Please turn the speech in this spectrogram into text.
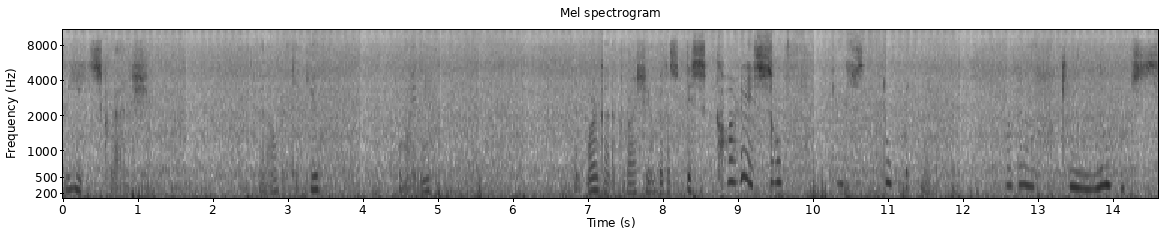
please crash. You. Don't mind me. And we're gonna crash here because this car is so freaking stupid. We're gonna freaking lose.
